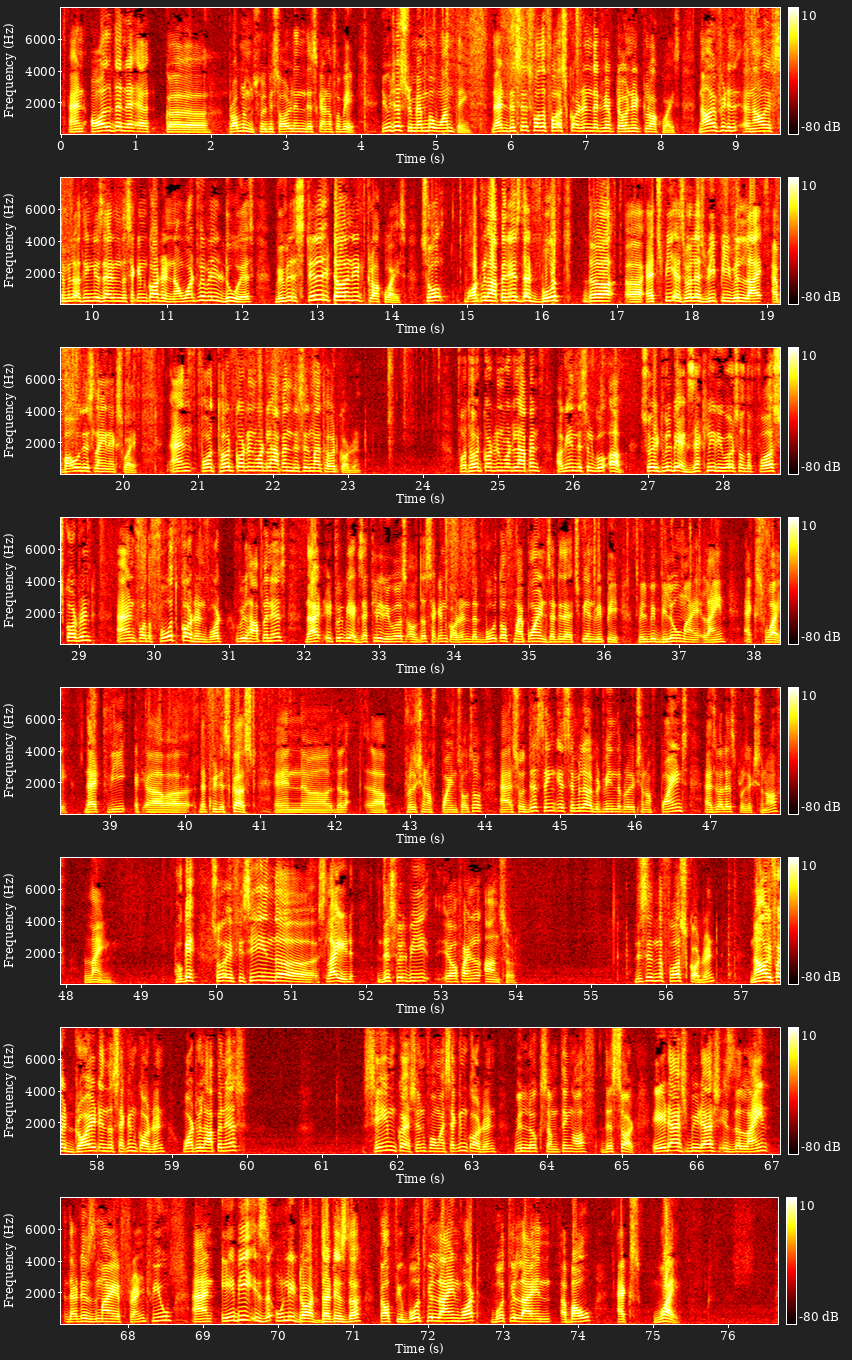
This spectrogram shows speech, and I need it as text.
and all the uh, problems will be solved in this kind of a way. You just remember one thing that this is for the first quadrant that we have turned it clockwise. Now if it is uh, now if similar thing is there in the second quadrant now what we will do is we will still turn it clockwise. So what will happen is that both the uh, HP as well as VP will lie above this line XY and for third quadrant what will happen? This is my third quadrant. For third quadrant what will happen? Again this will go up. So it will be exactly reverse of the first quadrant. And for the fourth quadrant what will happen is that it will be exactly reverse of the second quadrant that both of my points that is HP and VP will be below my line XY that we uh, that we discussed in uh, the uh, projection of points also. Uh, so, this thing is similar between the projection of points as well as projection of line. Okay. So, if you see in the slide this will be your final answer. This is in the first quadrant. Now, if I draw it in the second quadrant what will happen is same question for my second quadrant will look something of this sort a dash b dash is the line that is my front view and ab is the only dot that is the top view. Both will lie in what? Both will lie in above x y.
